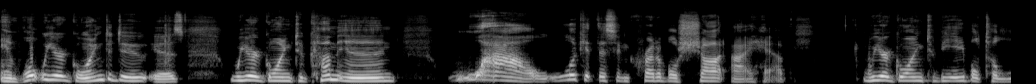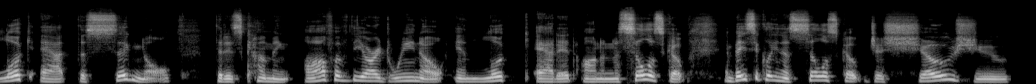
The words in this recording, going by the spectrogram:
And what we are going to do is we are going to come in, wow, look at this incredible shot I have we are going to be able to look at the signal that is coming off of the Arduino and look at it on an oscilloscope. And basically an oscilloscope just shows you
